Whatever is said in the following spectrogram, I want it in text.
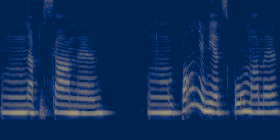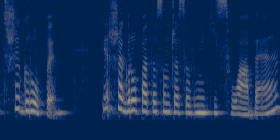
mm, napisany. Mm, Po niemiecku mamy trzy grupy. Pierwsza grupa to są czasowniki słabe,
